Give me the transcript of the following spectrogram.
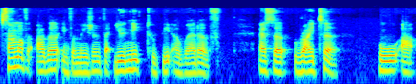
some of the other information that you need to be aware of. As a writer, who are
